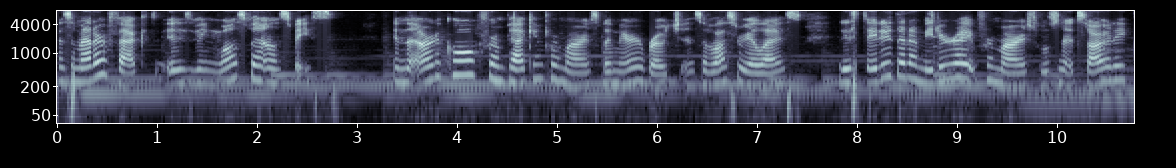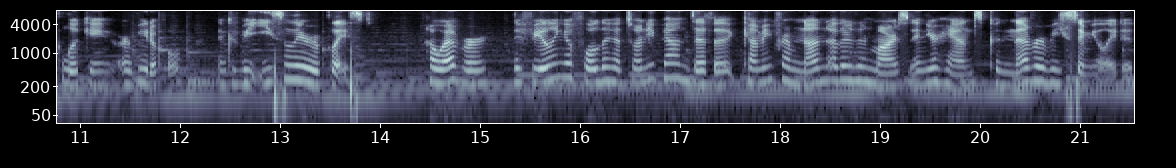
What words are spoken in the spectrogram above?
As a matter of fact, it is being well spent on space. In the article from Packing for Mars by Mary Roach and Savvas Realize, it is stated that a meteorite from Mars was not exotic looking or beautiful and could be easily replaced. However, the feeling of holding a 20 pound divot coming from none other than Mars in your hands could never be simulated.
